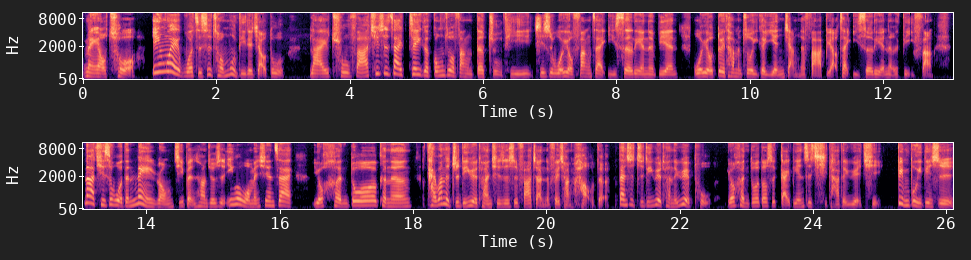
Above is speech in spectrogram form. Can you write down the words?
没有错，因为我只是从木笛的角度来出发。其实，在这个工作坊的主题，其实我有放在以色列那边，我有对他们做一个演讲的发表，在以色列那个地方。那其实我的内容基本上就是，因为我们现在有很多可能台湾的直笛乐团其实是发展的非常好的，但是直笛乐团的乐谱有很多都是改编自其他的乐器，并不一定是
